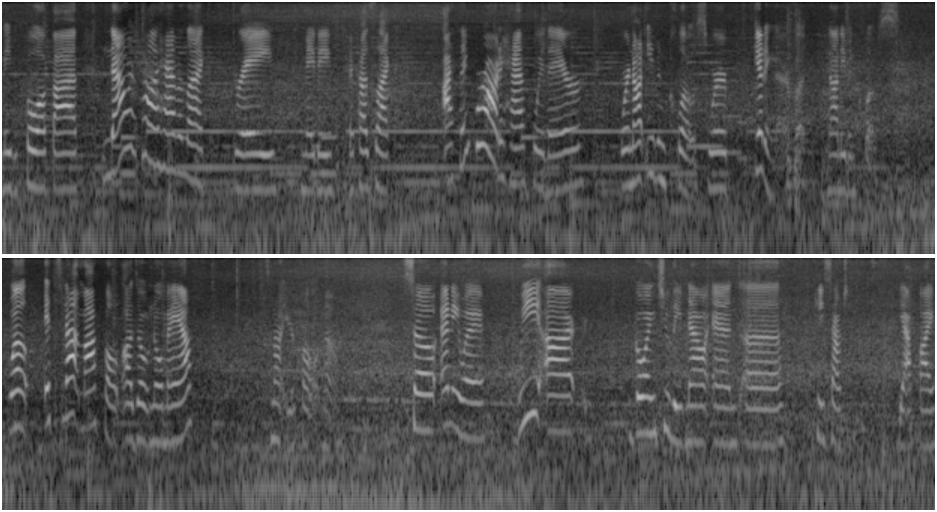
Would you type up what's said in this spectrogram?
maybe four or five. Now we're probably having like three, maybe, because like I think we're already halfway there. We're not even close. We're getting there, but not even close. Well, it's not my fault I don't know math. It's not your fault, no. So anyway, we are going to leave now and uh, peace out. Yeah, bye.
